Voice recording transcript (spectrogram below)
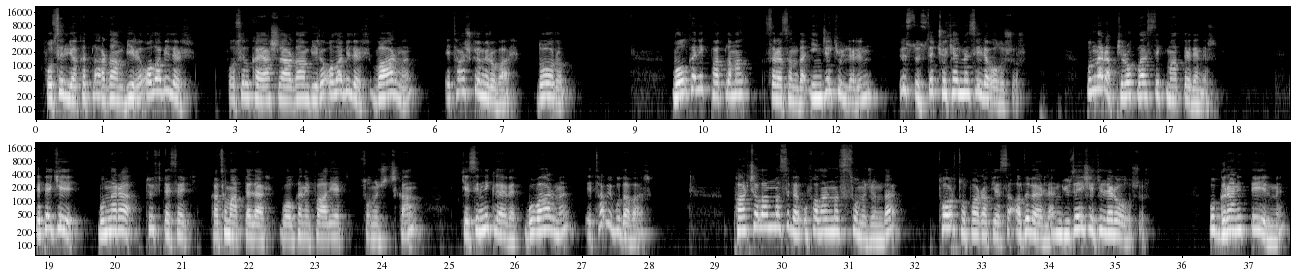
Fosil yakıtlardan biri olabilir. Fosil kayaçlardan biri olabilir. Var mı? E taş kömürü var. Doğru. Volkanik patlama sırasında ince küllerin üst üste çökelmesiyle oluşur. Bunlara piroklastik madde denir. E peki bunlara tüf desek katı maddeler volkanik faaliyet sonucu çıkan? Kesinlikle evet. Bu var mı? E tabi bu da var. Parçalanması ve ufalanması sonucunda tor topografyası adı verilen yüzey şekilleri oluşur. Bu granit değil mi?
